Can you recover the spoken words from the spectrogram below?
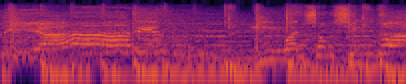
尔啊冷，不愿相信我。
